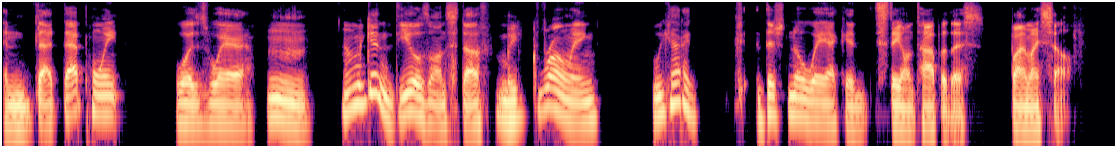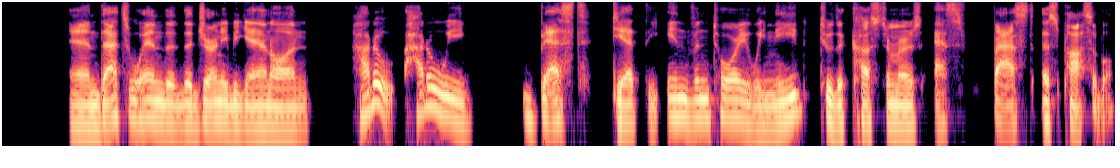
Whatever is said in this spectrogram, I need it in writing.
And at that point was where, hmm, and we're getting deals on stuff. We're growing. We gotta there's no way I could stay on top of this by myself. And that's when the, the journey began on how do how do we best get the inventory we need to the customers as fast as possible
